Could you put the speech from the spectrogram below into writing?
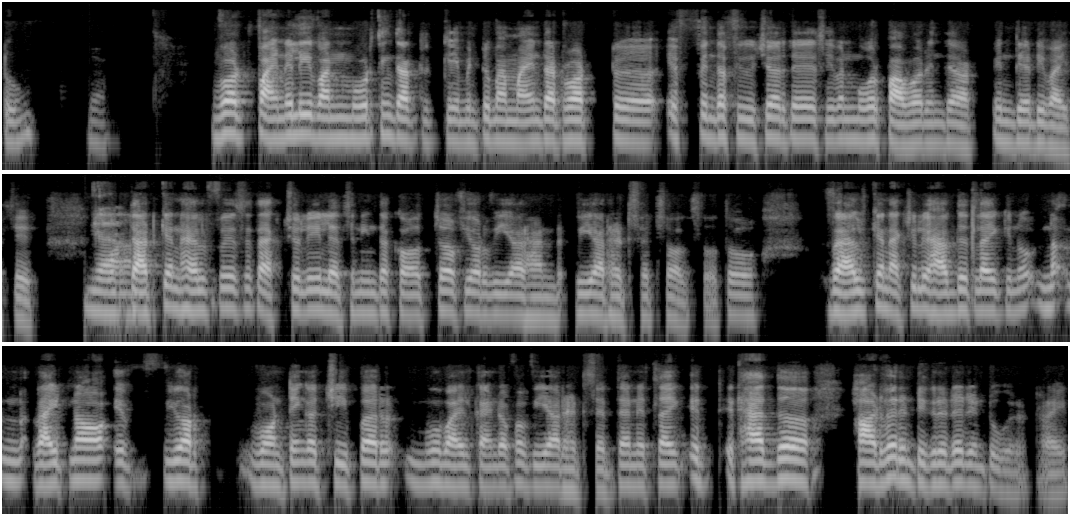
too. Yeah. What finally one more thing that came into my mind that what uh, if in the future there's even more power in their in their devices yeah. what that can help is it actually lessening the cost of your VR hand VR headsets also. So valve can actually have this like you know right now if you are wanting a cheaper mobile kind of a vr headset then it's like it, it had the hardware integrated into it right?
